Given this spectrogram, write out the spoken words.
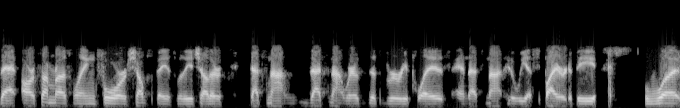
that are thumb wrestling for shelf space with each other. That's not that's not where this brewery plays, and that's not who we aspire to be. What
